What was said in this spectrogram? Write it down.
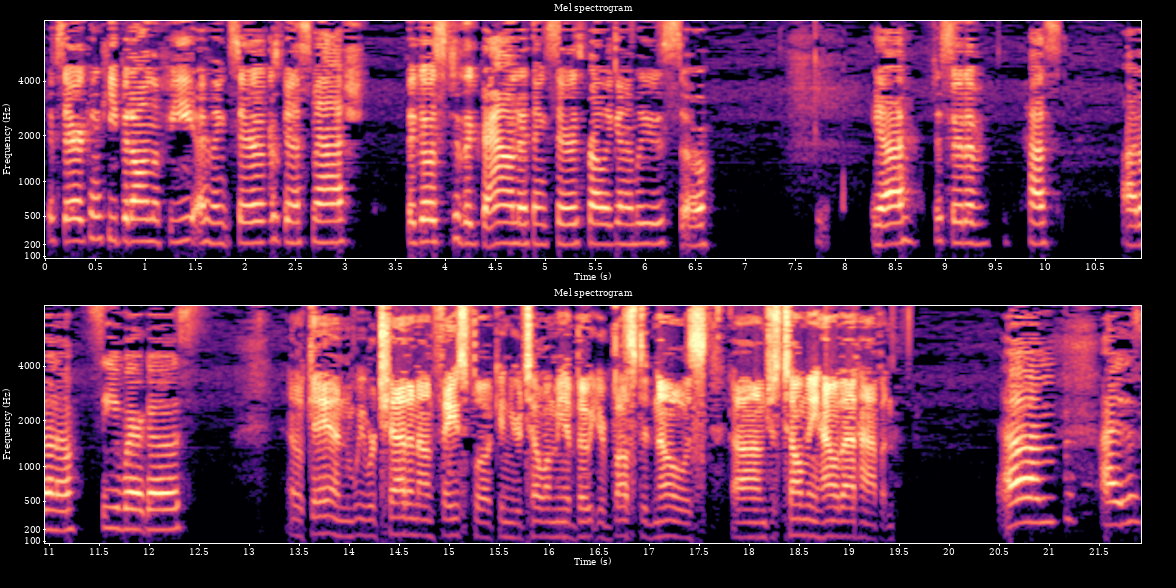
If Sarah can keep it on the feet, I think Sarah's going to smash. If it goes to the ground, I think Sarah's probably going to lose. So, yeah, just sort of has, I don't know, see where it goes. Okay, and we were chatting on Facebook, and you're telling me about your busted nose. Um, just tell me how that happened. Um, I was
